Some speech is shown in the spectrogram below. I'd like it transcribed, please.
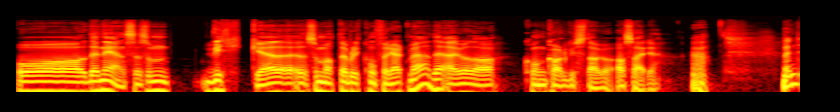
og den eneste som virker som at det er blitt konferert med, det er jo da kong Carl Gustav av Sverige. Ja. Men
